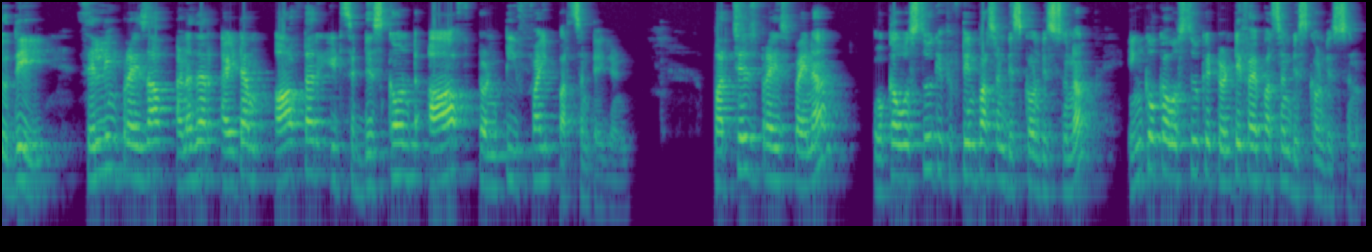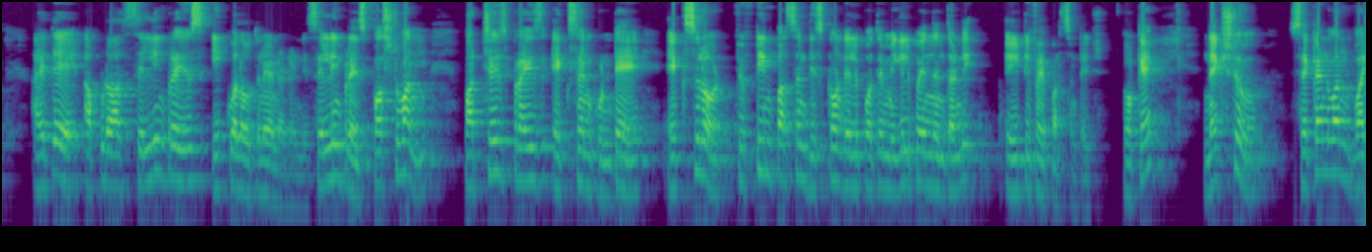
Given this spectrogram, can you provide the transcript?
to the selling price of another item after its discount of twenty five percentage అండి పర్చేజ్ ప్రైస్ పైన ఒక వస్తువుకి ఫిఫ్టీన్ పర్సెంట్ డిస్కౌంట్ ఇస్తున్నాం ఇంకొక వస్తువుకి ట్వంటీ ఫైవ్ పర్సెంట్ డిస్కౌంట్ ఇస్తున్నాం. అయితే అప్పుడు ఆ సెల్లింగ్ ప్రైజెస్ ఈక్వల్ అవుతున్నాయి అన్నాడండి. Selling price first one purchase price x అనుకుంటే ఎక్స్లో ఫిఫ్టీన్ పర్సెంట్ డిస్కౌంట్ వెళ్ళిపోతే మిగిలిపోయింది ఎంతండి? Eighty five percentage okay next second one y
